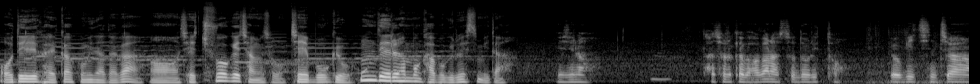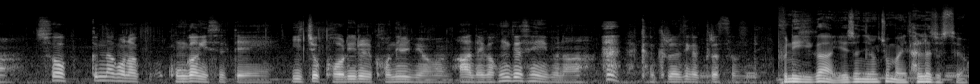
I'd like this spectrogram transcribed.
어디를 갈까 고민하다가 어, 제 추억의 장소, 제 모교 홍대를 한번 가보기로 했습니다. 예진아, 다 저렇게 막아놨어 놀이터. 여기 진짜 수업 끝나거나 공강 있을 때 이쪽 거리를 거닐면 아 내가 홍대생이구나. 약간 그런 생각 들었었는데. 분위기가 예전이랑 좀 많이 달라졌어요.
